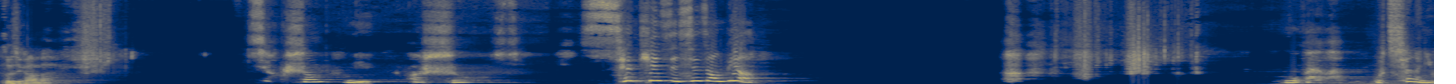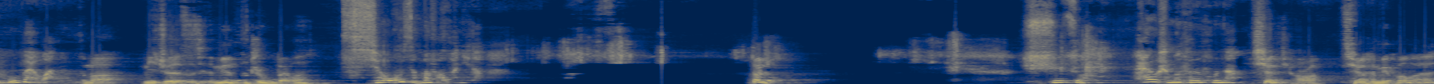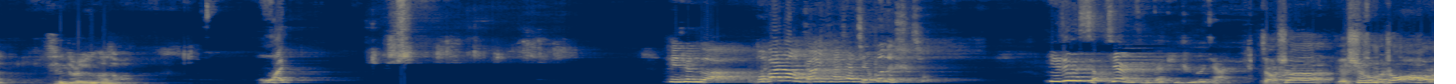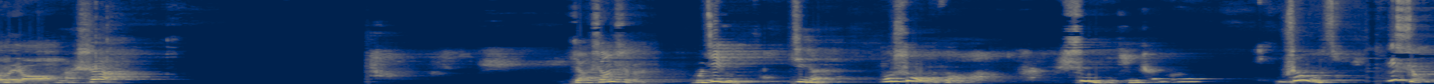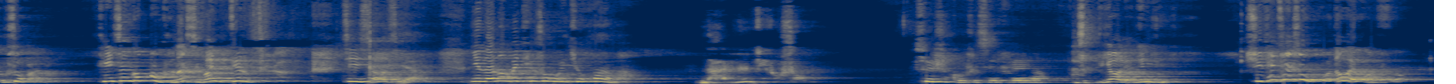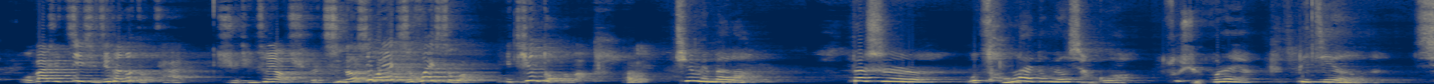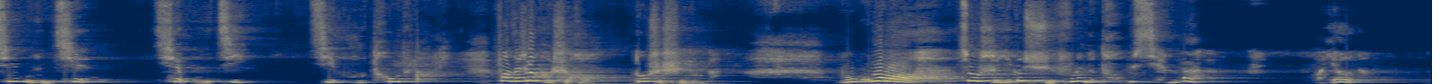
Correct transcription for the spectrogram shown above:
自己看吧。蒋生，女，二十五岁，先天性心脏病。五百万，我欠了你五百万。怎么？你觉得自己的命不值五百万？钱，我会想办法还你的。站住！徐总，还有什么吩咐呢？欠条啊，钱还没还完，欠条就拿走。还。天琛哥，我爸让我找你谈一下结婚的事情。你这个小贱人怎么在天琛哥家里？蒋生，给徐总的粥熬好了没有？马上。蒋生是吧？我记住你了，记下来。不是我不走啊，是你的天琛哥不让我走。你少胡说八道！天琛哥不可能喜欢你这种人。季小姐，你难道没听说过一句话吗？男人这种生物，最是口是心非呢。他是不要脸的女人。许天琛是我的未婚夫，我爸是季氏集团的总裁，许廷琛要娶的只能是我，也只会是我。你听懂了吗？听明白了，但是我从来都没有想过做许夫人呀。毕竟妻不如妾，切不如妓，妓不如偷的道理，放在任何时候都是适用的。不过就是一个许夫人的头衔罢了。我要的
